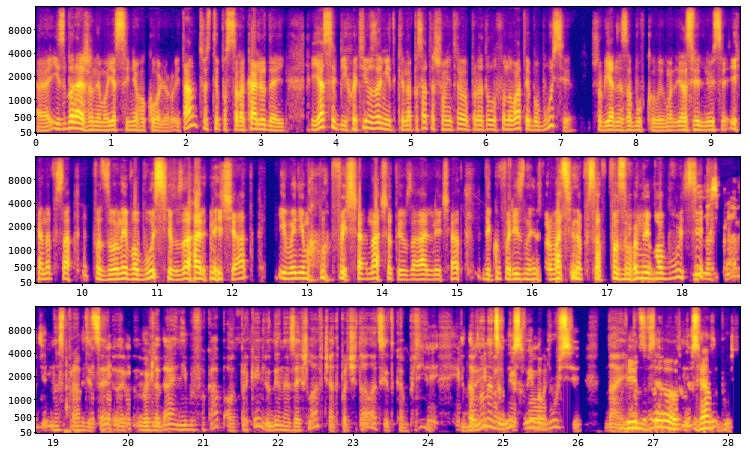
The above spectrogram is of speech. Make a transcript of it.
Е, І збережене моє синього кольору. І там щось типу 40 людей. І я собі хотів замітки написати, що мені треба перетелефонувати бабусі, щоб я не забув, коли я звільнюся. І я написав: подзвони бабусі в загальний чат. І мені мама пише: а на що ти в загальний чат, де купа різної інформації написав: подзвони бабусі. Ну, насправді, насправді це е, виглядає ніби факап, а от прикинь, людина зайшла в чат, прочитала це і така, блін, І- і давно і не дзвонив своїй бабусі. Да, подзвонив своїй я- бабусі.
